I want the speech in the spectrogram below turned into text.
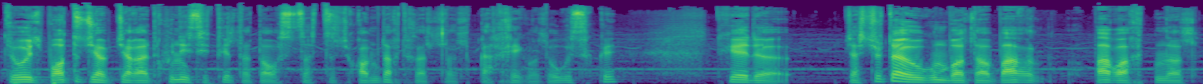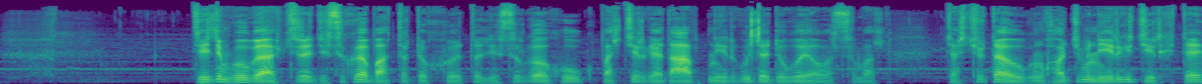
зүйл бодож явж байгаад хүний сэтгэлд одоо ус цацаж гомдох тохиолдол гарахыг бол үгүйсэхгүй. Тэгэхээр зарчуудаа өвгөн бол баг баг багт нь бол зэлэм хөөгээ авчираад Өсөхөө Баатарт өгөхөд бол эсвэргөө хүүг балчиргээд аавд нь эргүүлээд өгөө явуулсан бол зарчуудаа өвгөн хожим нь эргэж ирэхдээ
